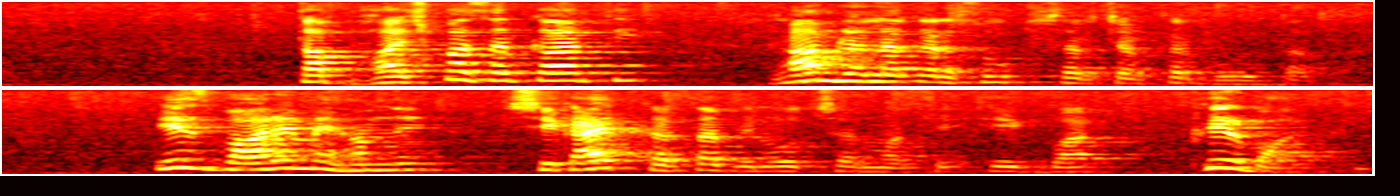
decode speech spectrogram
तब भाजपा सरकार थी रामलला का रसूख सर चढ़कर बोलता था। इस बारे में हमने शिकायतकर्ता विनोद शर्मा से एक बार फिर बात की।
